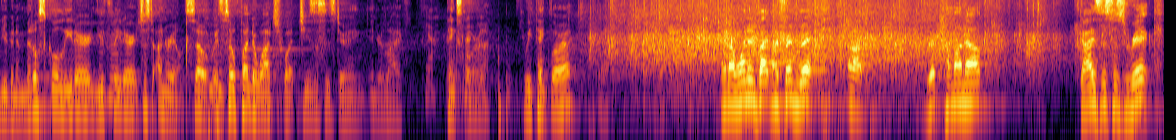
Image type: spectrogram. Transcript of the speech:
you've been a middle school leader, youth leader. It's just unreal. So it's so fun to watch what Jesus is doing in your life. Yeah, Thanks, thanks, Laura. Can we thank Laura? And I want to invite my friend Rick up. Rick, come on up. Guys, this is Rick,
